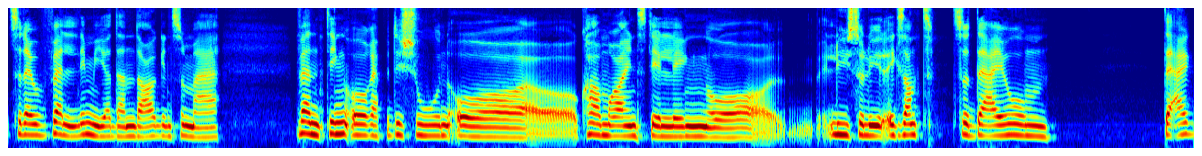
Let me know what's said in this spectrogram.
så det er jo veldig mye av den dagen som er venting og repetisjon og kamerainnstilling og lys og lyd, ikke sant, så det er jo det er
